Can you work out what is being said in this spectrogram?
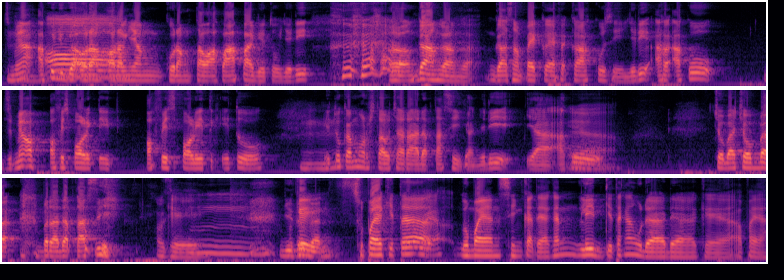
Sebenarnya aku juga Oh. orang-orang yang kurang tahu apa-apa gitu. Jadi eh, enggak enggak enggak enggak sampai ke efek ke aku sih. Jadi aku sebenarnya of- office politik office politik itu Mm-mm. itu kamu harus tahu cara adaptasi kan. Jadi ya aku Iya. coba-coba beradaptasi Oke. Hmm. gitu Oke, kan. supaya kita Seru ya. lumayan singkat ya kan Lin, kita kan udah ada kayak apa ya?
